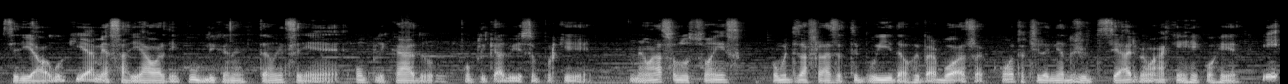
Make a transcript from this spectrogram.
Seria algo que ameaçaria a ordem pública, né? Então assim, é complicado, complicado isso porque não há soluções como diz a frase atribuída ao Rui Barbosa, contra a tirania do judiciário não há quem recorrer. E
